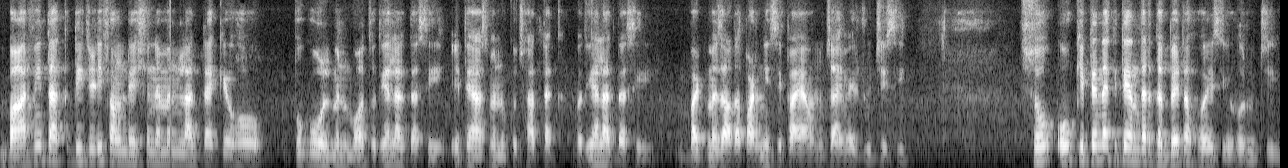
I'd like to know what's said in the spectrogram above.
12ਵੀਂ ਤੱਕ ਦੀ ਜਿਹੜੀ ਫਾਊਂਡੇਸ਼ਨ ਹੈ ਮੈਨੂੰ ਲੱਗਦਾ ਕਿ ਉਹ ਭੂਗੋਲ ਮੈਨੂੰ ਬਹੁਤ ਵਧੀਆ ਲੱਗਦਾ ਸੀ ਇਤਿਹਾਸ ਮੈਨੂੰ ਕੁਝ ਹੱਦ ਤੱਕ ਵਧੀਆ ਲੱਗਦਾ ਸੀ ਬਟ ਮੈਂ ਜ਼ਿਆਦਾ ਪੜ੍ਹ ਨਹੀਂ ਸੀ ਪਾਇਆ ਉਹਨੂੰ ਚਾਹੇ ਮੇਰੀ ਰੁਚੀ ਸੀ। ਸੋ ਉਹ ਕਿਤੇ ਨਾ ਕਿਤੇ ਅੰਦਰ ਦੱਬੇ ਤਾਂ ਹੋਏ ਸੀ ਉਹ ਰੁਚੀ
